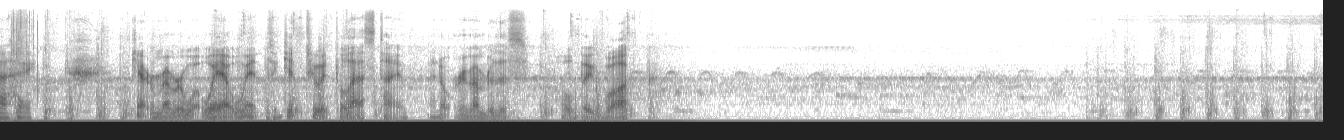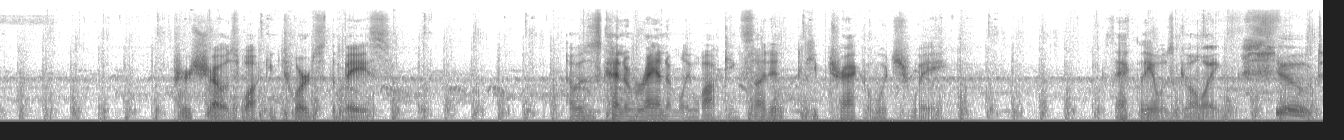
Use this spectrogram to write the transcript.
I can't remember what way I went to get to it the last time. I don't remember this whole big walk. Pretty sure I was walking towards the base. I was just kind of randomly walking, so I didn't keep track of which way exactly I was going. Shoot!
